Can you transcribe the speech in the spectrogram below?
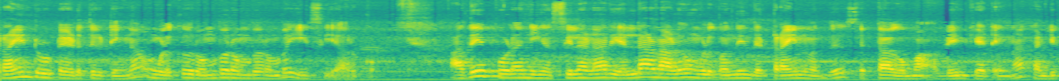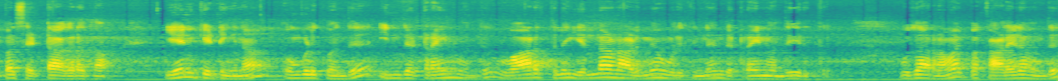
ட்ரெயின் ரூட்டை எடுத்துக்கிட்டிங்கன்னா உங்களுக்கு ரொம்ப ரொம்ப ரொம்ப ஈஸியாக இருக்கும். அதே போல் நீங்கள் சில நேரம் எல்லா நாளும் உங்களுக்கு வந்து இந்த ட்ரெயின் வந்து செட் ஆகுமா அப்படின்னு கேட்டிங்கன்னா கண்டிப்பாக செட் ஆகிறது தான் ஏன்னு கேட்டிங்கன்னா உங்களுக்கு வந்து இந்த ட்ரெயின் வந்து வாரத்தில் எல்லா நாளுமே உங்களுக்கு இந்த இந்த ட்ரெயின் வந்து இருக்குது உதாரணமாக இப்போ காலையில் வந்து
